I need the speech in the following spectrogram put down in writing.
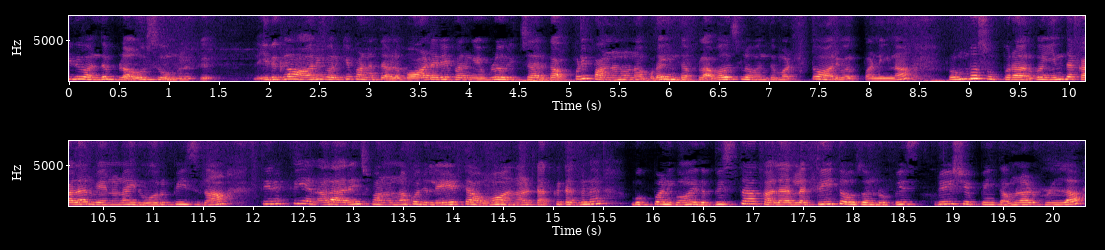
இது வந்து பிளவுஸ் உங்களுக்கு. இதுக்கெல்லாம் ஆரி ஒர்க்கே பண்ண தேவையில்ல. பார்டரே பாருங்க எவ்வளோ ரிச்சாக இருக்குது அப்படி பண்ணணும்னா கூட இந்த ஃப்ளவர்ஸில் வந்து மட்டும் ஆரி ஒர்க் பண்ணிங்கன்னா ரொம்ப சூப்பராக இருக்கும். இந்த கலர் வேணும்னா இது ஒரு பீஸ் தான். திருப்பி என்னால் அரேஞ்ச் பண்ணணும்னா கொஞ்சம் லேட் ஆகும். அதனால் டக்கு டக்குன்னு புக் பண்ணிக்கோங்க. இது பிஸ்தா கலரில் three thousand rupees free shipping Tamil Nadu ஃபுல்லாக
